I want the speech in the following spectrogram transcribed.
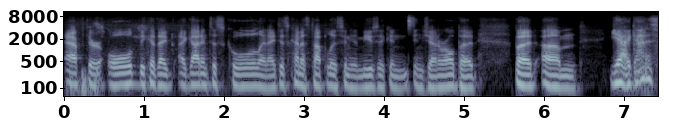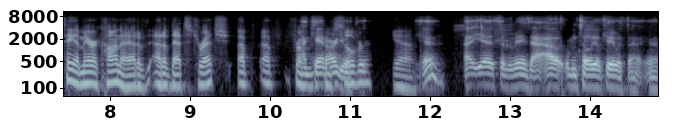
after old because I, I got into school and I just kind of stopped listening to music in, in general. But but um yeah, I gotta say Americana out of out of that stretch up up from, I can't from argue silver. Yeah. yeah, uh, yeah, it's amazing. I, I, I'm totally okay with that. Yeah.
